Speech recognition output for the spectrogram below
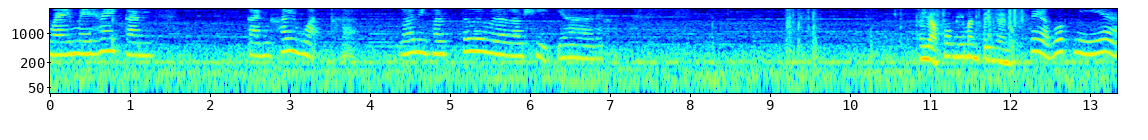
ไว้ไม่ให้กันกันไข้หวัดค่ะ แล้วมีพลาสเตอร์เวลาเราฉีดยานะคะ ขยะพวกนี้มันเป็นไงลูกขยะพวกนี้อะ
